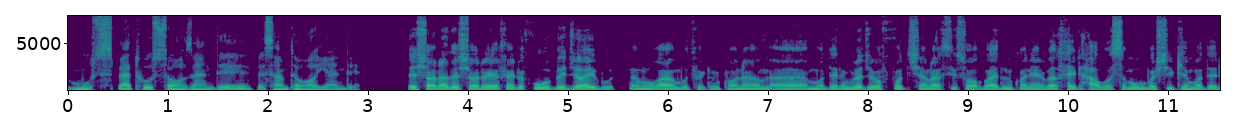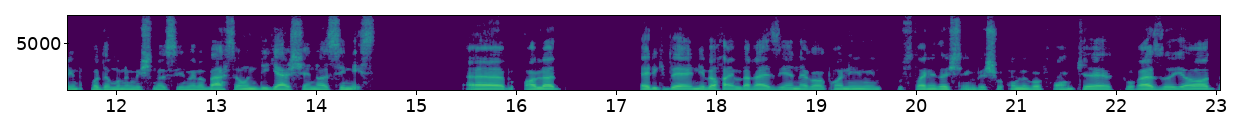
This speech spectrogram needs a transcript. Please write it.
مثبت و سازنده به سمت آینده. اشارت اشاره خیلی خوب به جایی بود به موقع هم بود فکر می‌کنم. ما داریم راجع به خودشناسی صحبت می‌کنیم. یعنی خیلی حواسمون باشه که ما داریم خودمون رو می‌شناسیم. یعنی بحث اون دیگر شناسی نیست حالا اریک برنی بخوایم به قضیه نگاه کنیم. دوستانی داشتیم به شوخی می‌گفتن که تو غذایات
